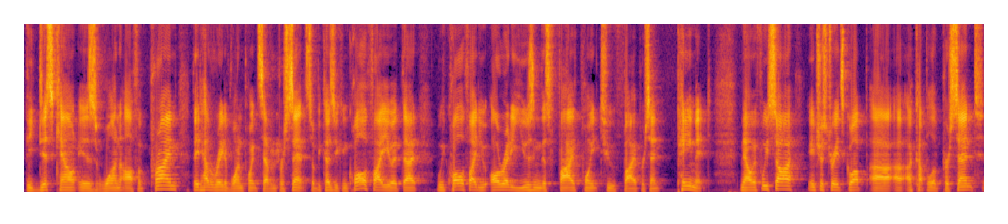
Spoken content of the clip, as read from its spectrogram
the discount is one off of prime, they'd have a rate of 1.7%. So, because you can qualify you at that, we qualified you already using this 5.25% payment. Now, if we saw interest rates go up uh, a couple of percent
